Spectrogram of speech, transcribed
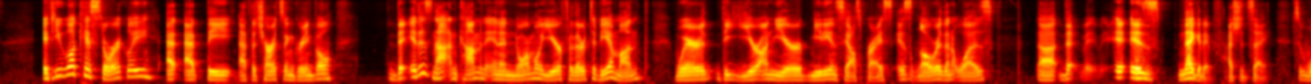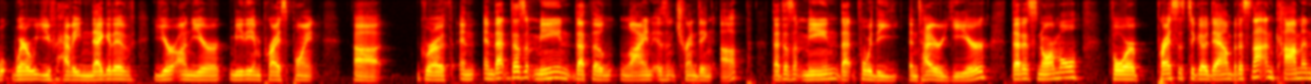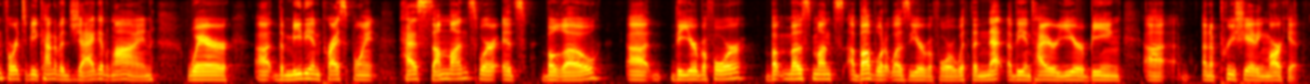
if you look historically at, at the at the charts in Greenville, the, it is not uncommon in a normal year for there to be a month where the year on year median sales price is lower than it was. Uh, that it is negative, I should say. So w- where you have a negative year-on-year median price point uh, growth, and and that doesn't mean that the line isn't trending up. That doesn't mean that for the entire year that it's normal for prices to go down, but it's not uncommon for it to be kind of a jagged line where uh, the median price point has some months where it's below uh, the year before, but most months above what it was the year before, with the net of the entire year being uh, an appreciating market.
